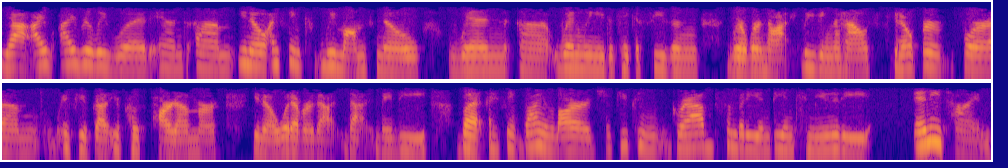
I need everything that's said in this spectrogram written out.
Yeah, I I really would, and um, you know, I think we moms know when uh, when we need to take a season where we're not leaving the house. You know, for for um, if you've got your postpartum or you know whatever that that may be. But I think by and large, if you can grab somebody and be in community anytime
